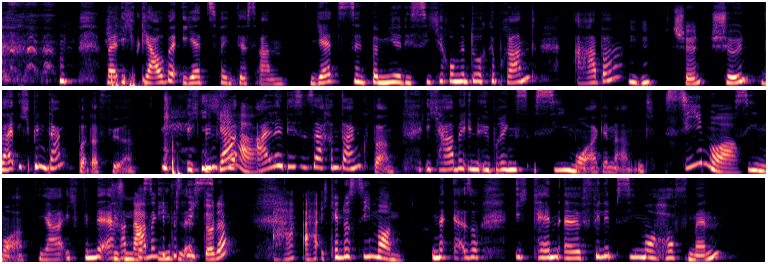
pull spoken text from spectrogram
weil ich glaube, jetzt fängt es an. Jetzt sind bei mir die Sicherungen durchgebrannt, aber mhm. schön, schön, weil ich bin dankbar dafür. Ich bin ja. für alle diese Sachen dankbar. Ich habe ihn übrigens Seymour genannt. Seymour? Seymour. Ja, ich finde, er Diesen hat Namen was gibt es nicht, oder? Aha, aha. Ich kenne nur Simon. Na, also ich kenne äh, Philip Seymour Hoffman.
